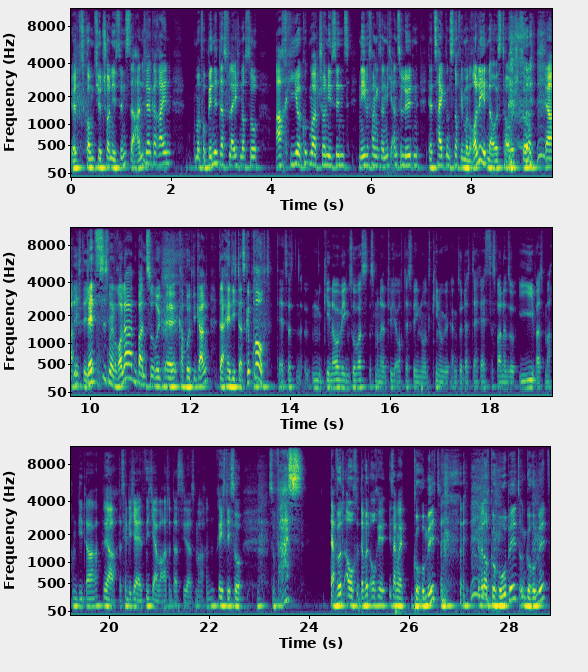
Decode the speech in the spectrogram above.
jetzt kommt hier Johnny Sins, der Handwerker rein, man verbindet das vielleicht noch so, ach hier, guck mal, Johnny Sins, nee, wir fangen jetzt noch nicht an zu löten, der zeigt uns noch, wie man Rollläden austauscht. So. Ja, Richtig. Letztens ist mein Rollladenband zurück äh, kaputt gegangen, da hätte ich das gebraucht. Der ist genau wegen sowas ist man natürlich auch deswegen nur ins Kino gegangen. So dass der Rest, das war dann so, i, was machen die da? Ja. Das hätte ich ja jetzt nicht erwartet, dass die das machen. Richtig so, so was? Da wird auch, da wird auch, ich sag mal, gehummelt. da wird auch gehobelt und gehummelt.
